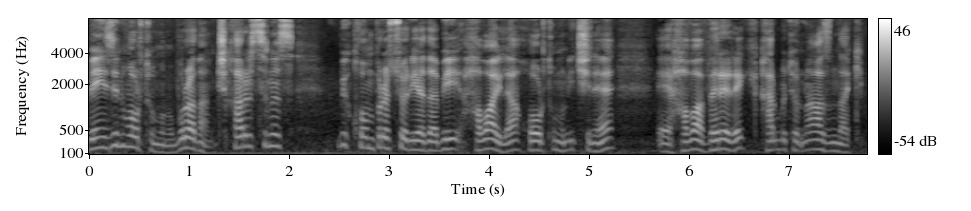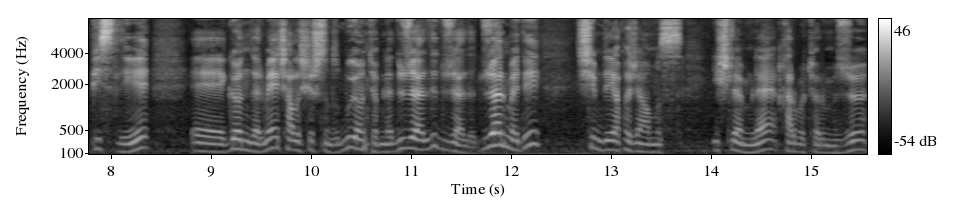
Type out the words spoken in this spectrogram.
Benzin hortumunu buradan çıkarırsınız. Bir kompresör ya da bir havayla hortumun içine hava vererek karbüratörün ağzındaki pisliği göndermeye çalışırsınız. Bu yöntemle düzeldi, düzeldi. Düzelmedi. Şimdi yapacağımız işlemle karbüratörümüzü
